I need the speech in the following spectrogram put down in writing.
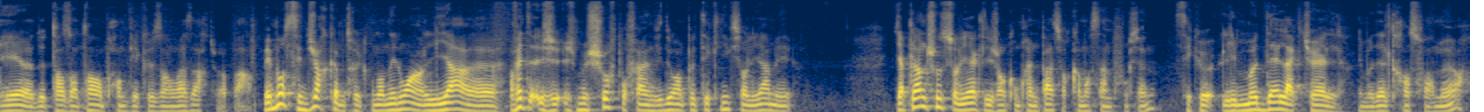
Et euh, de temps en temps en prendre quelques-uns au hasard, tu vois. Par... Mais bon, c'est dur comme truc, on en est loin. L'IA. euh, En fait, je, me chauffe pour faire une vidéo un peu technique sur l'IA, mais il y a plein de choses sur l'IA que les gens ne comprennent pas sur comment ça fonctionne. C'est que les modèles actuels, les modèles transformers,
